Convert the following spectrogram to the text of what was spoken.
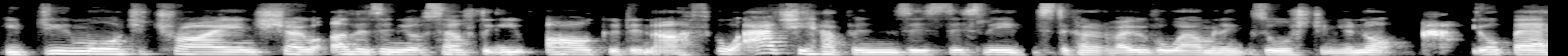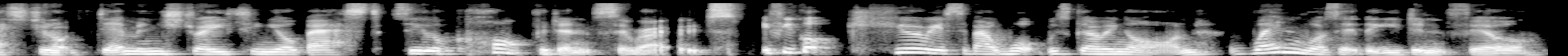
you do more to try and show others and yourself that you are good enough. But what actually happens is this leads to kind of overwhelming exhaustion. You're not at your best, you're not demonstrating your best. So your confidence erodes. If you got curious about what was going on, when was it that you didn't feel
